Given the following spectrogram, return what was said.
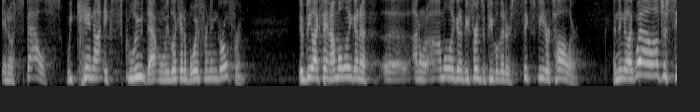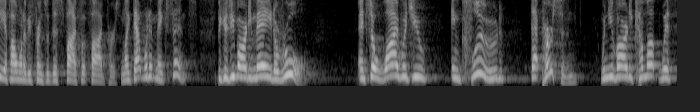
in a spouse, we cannot exclude that when we look at a boyfriend and girlfriend. It would be like saying, I'm only gonna, uh, I don't I'm only gonna be friends with people that are six feet or taller. And then you're like, well, I'll just see if I wanna be friends with this five foot five person. Like that wouldn't make sense because you've already made a rule. And so why would you include that person when you've already come up with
